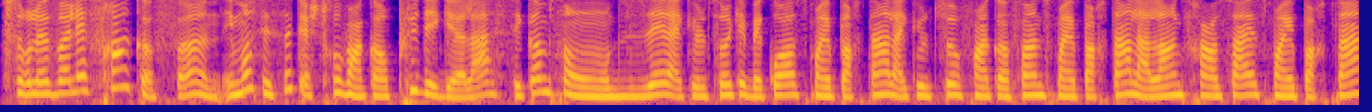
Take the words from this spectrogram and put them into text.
sur le volet francophone. Et moi, c'est ça que je trouve encore plus dégueulasse. C'est comme si on disait la culture québécoise, c'est pas important, la culture francophone, c'est pas important, la langue française, c'est pas important.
